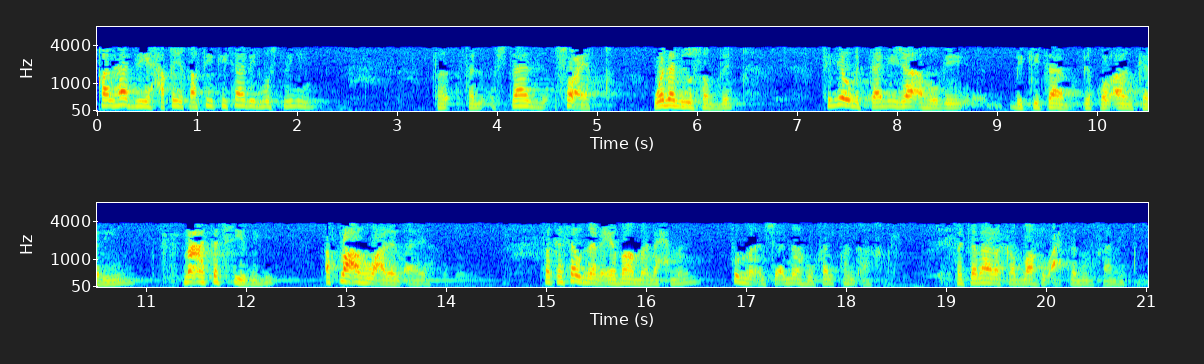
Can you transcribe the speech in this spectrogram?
قال هذه حقيقة في كتاب المسلمين. فالأستاذ صعق ولم يصدق. في اليوم التالي جاءه بكتاب بقرآن كريم مع تفسيره. أطلعه على الآية. فكسونا العظام لحما ثم أنشأناه خلقا آخر. فتبارك الله أحسن الخالقين.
